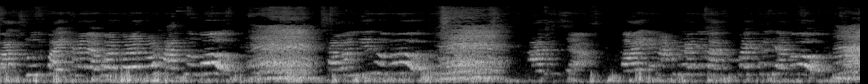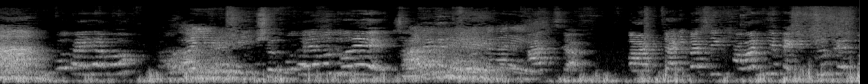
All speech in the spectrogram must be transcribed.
বাথরুম পায়খানা ব্যবহার করার পর হাত ধোবো? সাবান দিয়ে ধোবো? আচ্ছা। বাইরে মাঠে ঘাটে বাথরুম পায়খানা যাব? কোথায় যাব? কোথায় যাব জোরে? আচ্ছা। চারিপাশে খাবার খেয়ে প্যাকেটগুলো ফেলব?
